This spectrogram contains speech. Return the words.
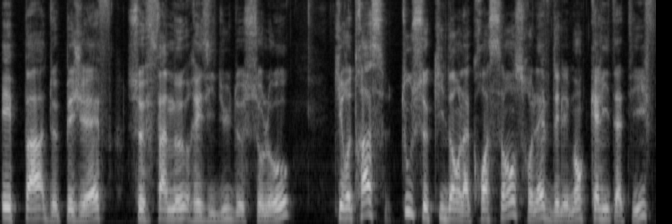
et pas de PGF, ce fameux résidu de Solo, qui retrace tout ce qui dans la croissance relève d'éléments qualitatifs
